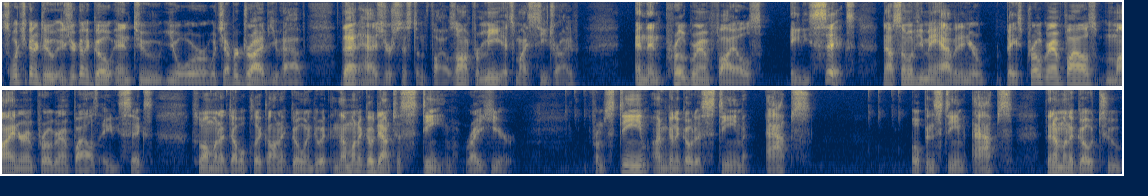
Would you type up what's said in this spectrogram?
So what you're going to do is you're going to go into your whichever drive you have that has your system files on. For me, it's my C drive and then program files 86. Now, some of you may have it in your base program files. Mine are in program files 86. So I'm going to double click on it, go into it, and I'm going to go down to Steam right here. From Steam, I'm going to go to Steam Apps, open Steam Apps. Then I'm going to go to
